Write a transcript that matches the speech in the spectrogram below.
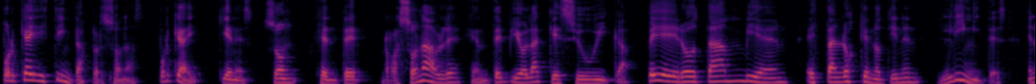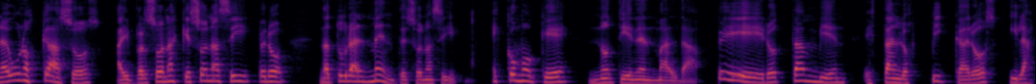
Porque hay distintas personas. Porque hay quienes son gente razonable, gente piola que se ubica. Pero también están los que no tienen límites. En algunos casos hay personas que son así, pero naturalmente son así. Es como que no tienen maldad. Pero también están los pícaros y las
